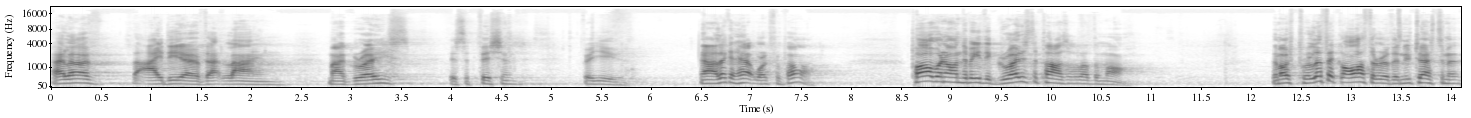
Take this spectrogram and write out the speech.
I love the idea of that line My grace is sufficient for you. Now, look at how it worked for Paul. Paul went on to be the greatest apostle of them all, the most prolific author of the New Testament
